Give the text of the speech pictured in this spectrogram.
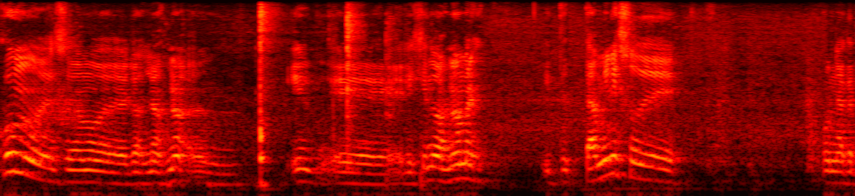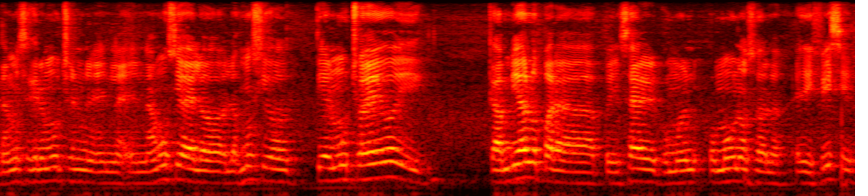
¿Cómo es, los, em, ir eh, eligiendo los nombres? Y también eso de, por la que también se cree mucho en, la, música, de lo- los músicos tienen mucho ego y cambiarlo para pensar como uno solo, ¿es difícil?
